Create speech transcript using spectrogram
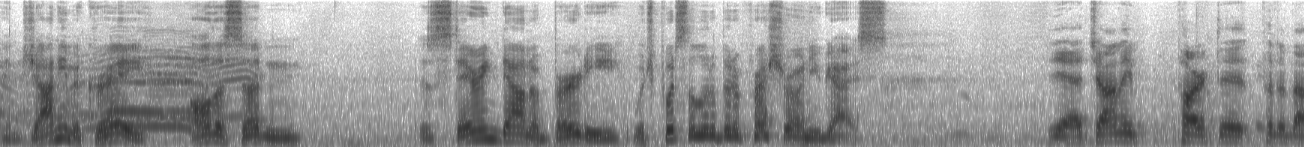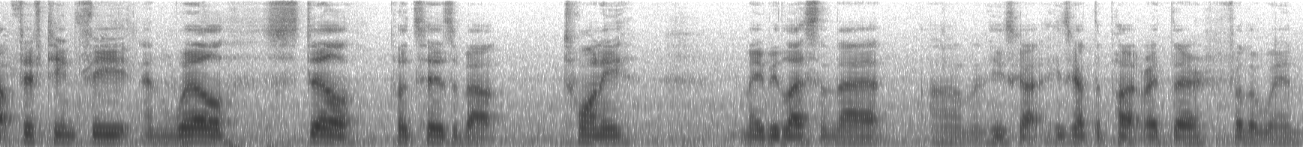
And Johnny McRae, all of a sudden, is staring down a birdie, which puts a little bit of pressure on you guys. Yeah, Johnny parked it, put about 15 feet, and Will still puts his about 20, maybe less than that. Um, and he's got he's got the putt right there for the win.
